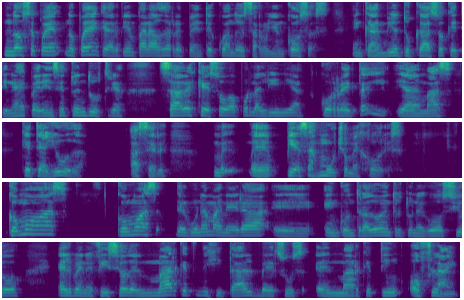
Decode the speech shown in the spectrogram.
no, se pueden, no pueden quedar bien parados de repente cuando desarrollan cosas. En cambio, en tu caso, que tienes experiencia en tu industria, sabes que eso va por la línea correcta y, además que te ayuda a hacer eh, piezas mucho mejores. ¿Cómo has, cómo has de alguna manera eh, encontrado dentro de tu negocio el beneficio del marketing digital versus el marketing offline?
